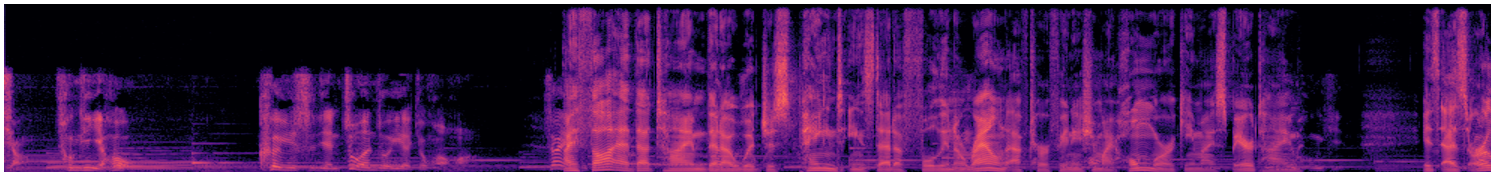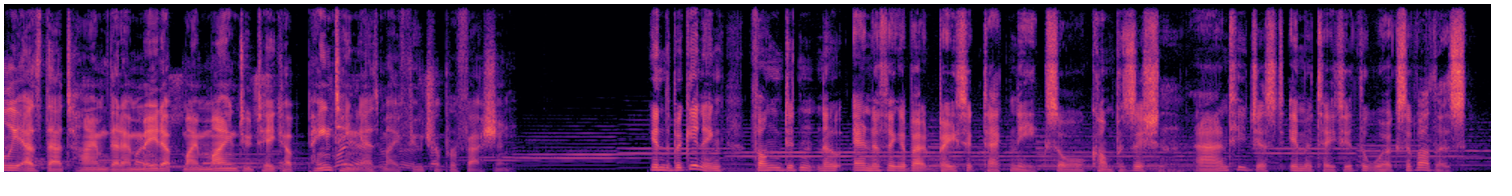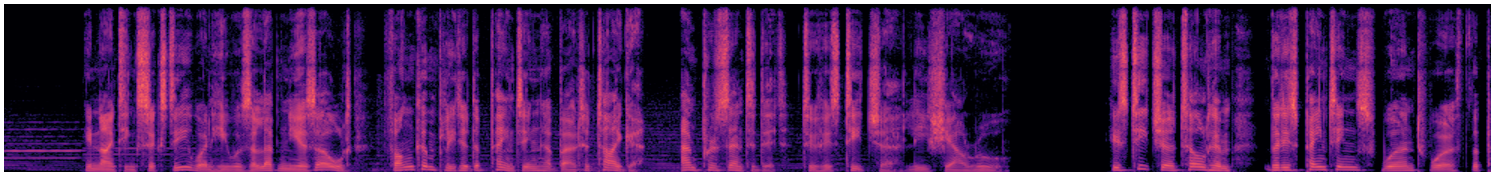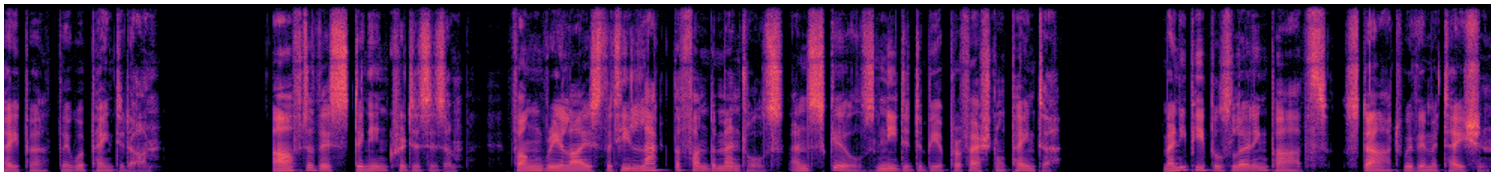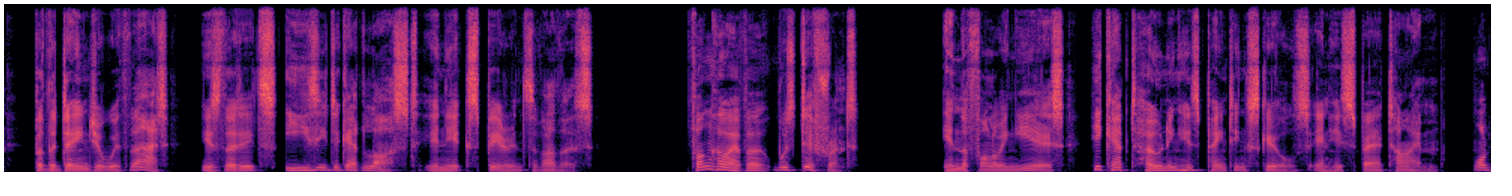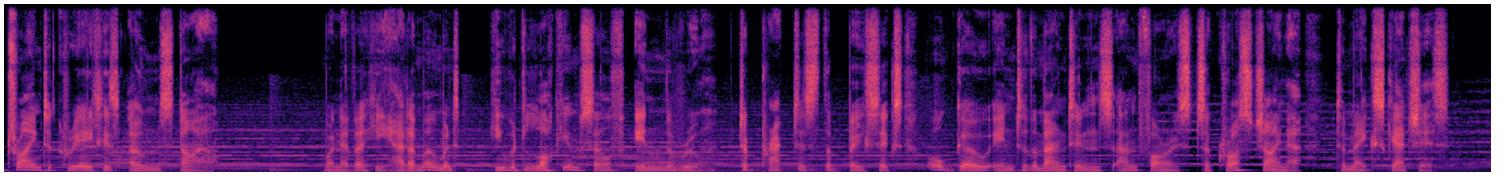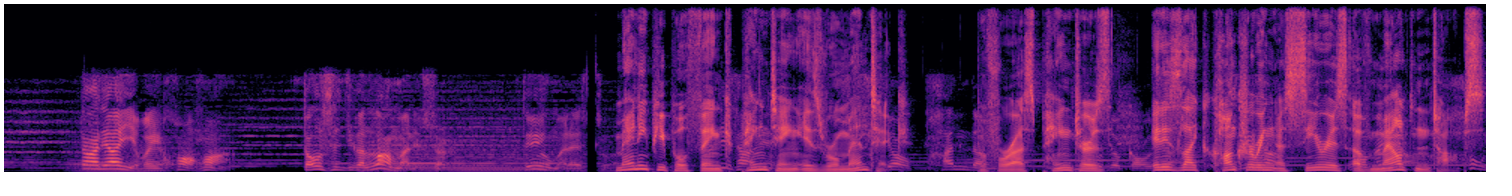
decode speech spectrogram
thought at that time that I would just paint instead of fooling around after finishing my homework in my spare time. It's as early as that time that I made up my mind to take up painting as my future profession. In the beginning, Feng didn't know anything about basic techniques or composition, and he just imitated the works of others. In 1960, when he was 11 years old, Feng completed a painting about a tiger and presented it to his teacher Li Xiaoru. His teacher told him that his paintings weren't worth the paper they were painted on. After this stinging criticism, Feng realized that he lacked the fundamentals and skills needed to be a professional painter. Many people's learning paths start with imitation, but the danger with that is that it's easy to get lost in the experience of others. Feng, however, was different. In the following years, he kept honing his painting skills in his spare time while trying to create his own style. Whenever he had a moment, he would lock himself in the room to practice the basics or go into the mountains and forests across China to make sketches. Many people think painting is romantic. But for us painters, it is like conquering a series of mountaintops.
